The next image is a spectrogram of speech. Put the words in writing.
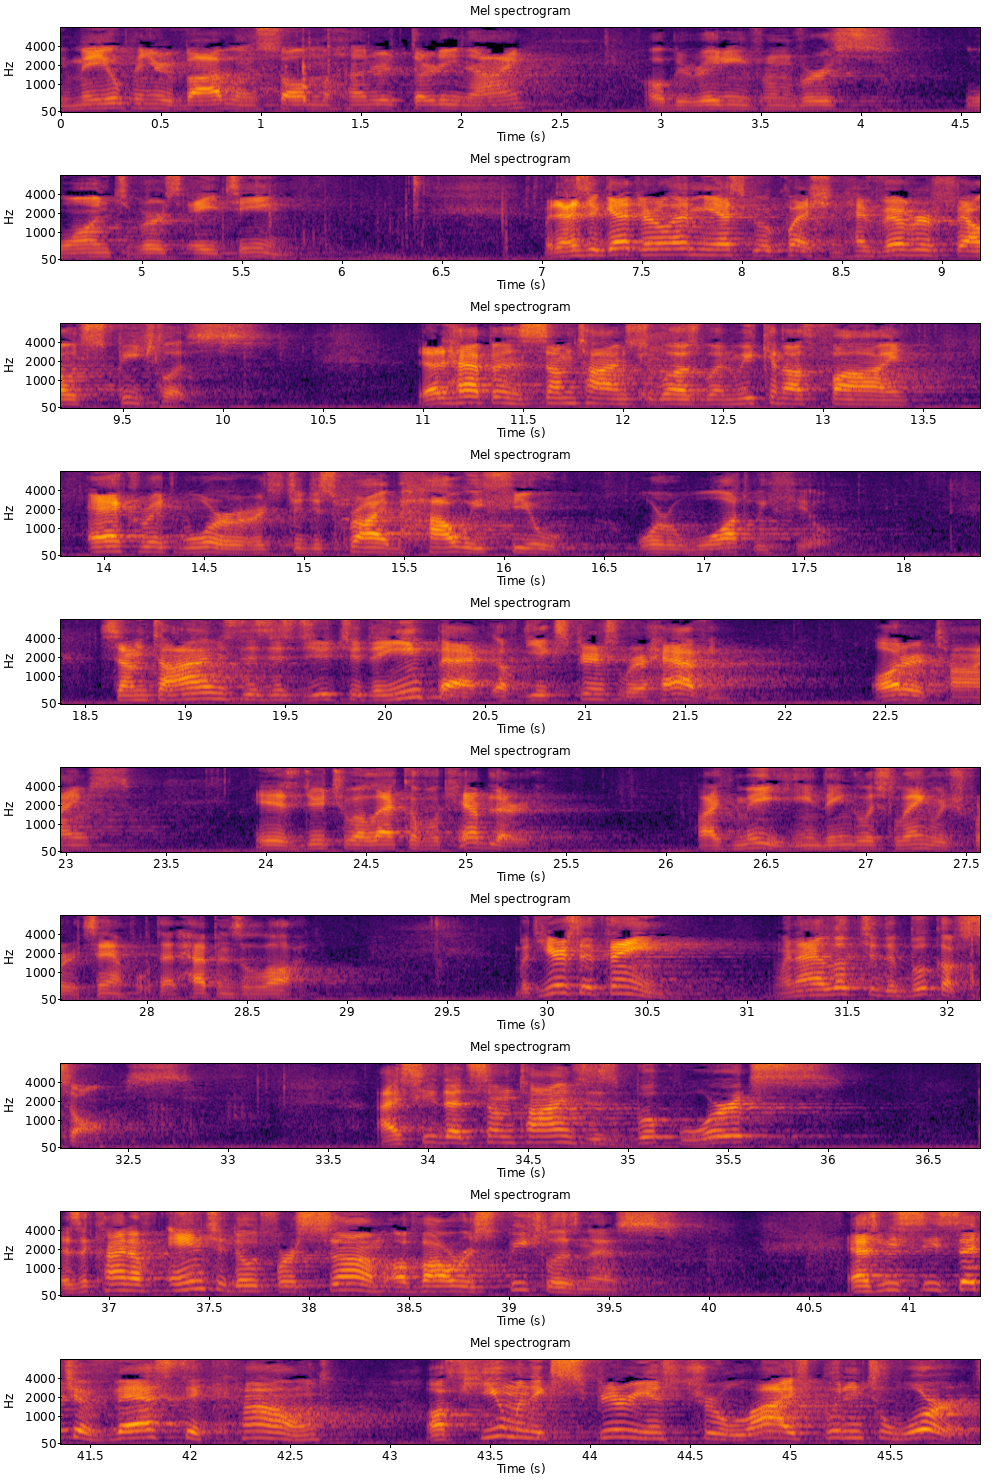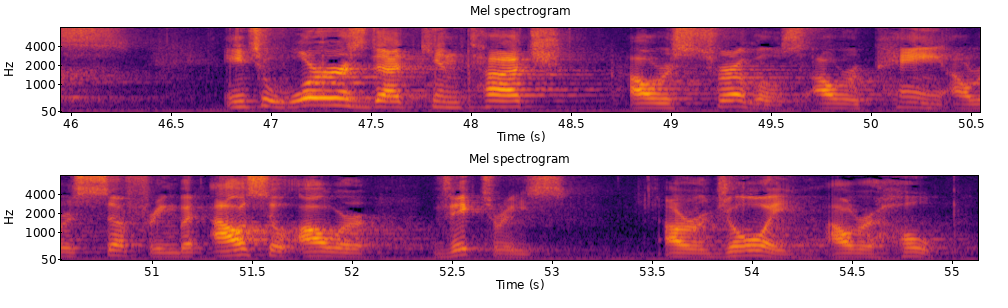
You may open your Bible in Psalm 139. I'll be reading from verse 1 to verse 18. But as you get there, let me ask you a question. Have you ever felt speechless? That happens sometimes to us when we cannot find accurate words to describe how we feel or what we feel. Sometimes this is due to the impact of the experience we're having. Other times it is due to a lack of vocabulary, like me in the English language, for example. That happens a lot. But here's the thing when I look to the book of Psalms, I see that sometimes this book works as a kind of antidote for some of our speechlessness. As we see such a vast account of human experience through life put into words, into words that can touch our struggles, our pain, our suffering, but also our victories, our joy, our hope.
